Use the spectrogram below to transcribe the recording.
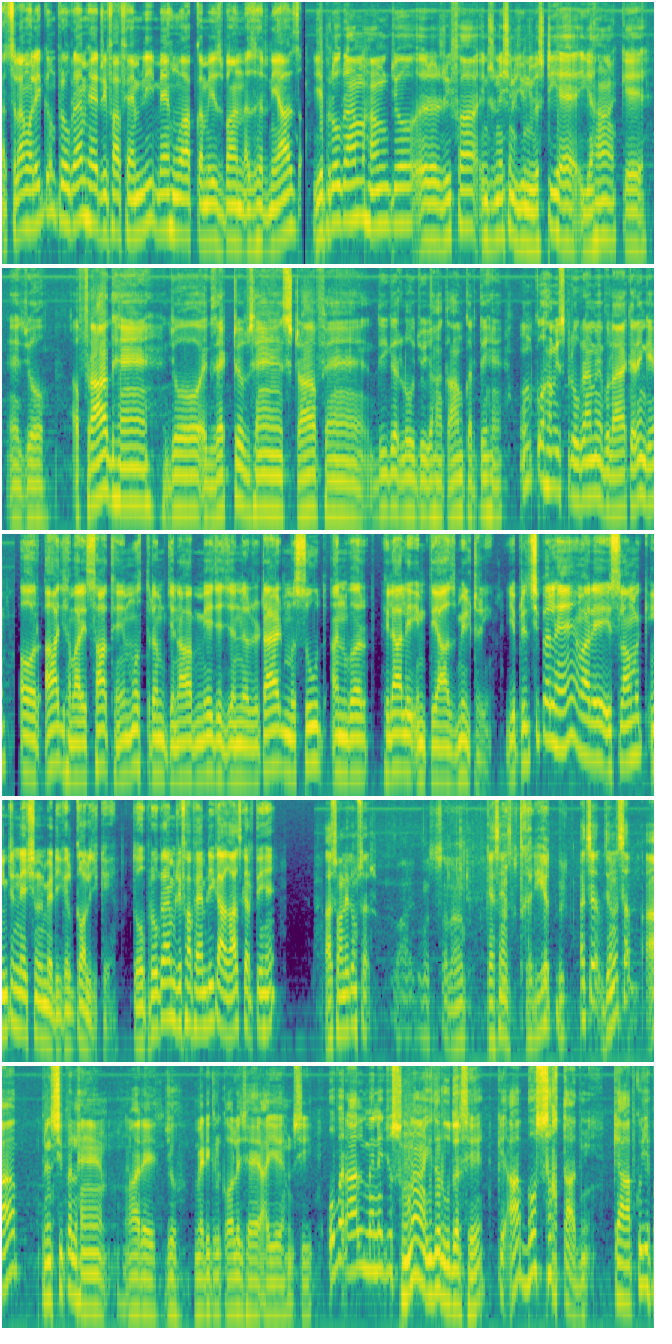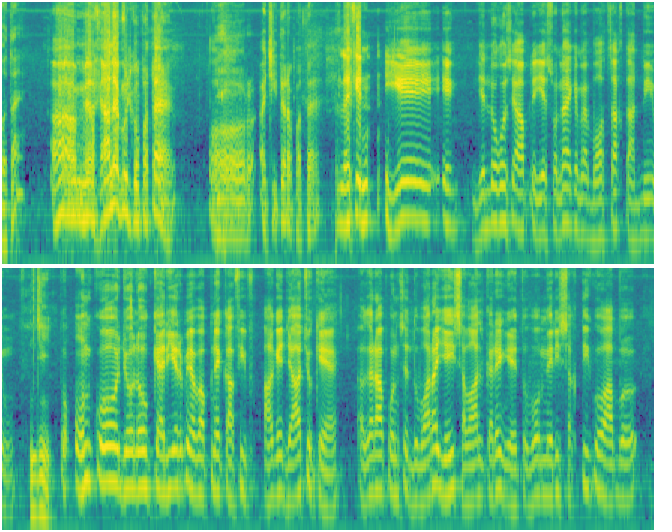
السلام علیکم، پروگرام ہے رفا فیملی، میں ہوں آپ کا میزبان اظہر نیاز۔ یہ پروگرام ہم جو رفا انٹرنیشنل یونیورسٹی ہے، یہاں کے جو افراد ہیں، جو ایگزیکٹوز ہیں اسٹاف ہیں، دیگر لوگ جو یہاں کام کرتے ہیں، ان کو ہم اس پروگرام میں بلایا کریں گے۔ اور آج ہمارے ساتھ ہیں محترم جناب major general retired Masood Anwar Hilal Imtiaz military. یہ پرنسپل ہیں ہمارے اسلامک انٹرنیشنل میڈیکل کالج کے۔ تو پروگرام رفا فیملی کا آغاز کرتے ہیں۔ السلام علیکم سر۔ وعلیکم السلام۔ کیسے ہیں؟ خیریت اچھا جنرل صاحب آپ پرنسپل ہیں ہمارے جو میڈیکل کالج ہے آئی A M C. Over all میں نے جو سنا ادھر ادھر سے کہ آپ بہت سخت آدمی کیا آپ کو یہ پتہ ہے؟ میرا خیال ہے مجھ کو پتہ ہے اور اچھی طرح پتہ ہے۔ لیکن یہ ایک جن لوگوں سے آپ نے یہ سنا ہے کہ میں بہت سخت آدمی ہوں جی۔ تو ان کو جو لوگ کیریئر میں اب اپنے کافی آگے جا چکے ہیں اگر آپ ان سے دوبارہ یہی سوال کریں گے تو وہ میری سختی کو آپ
